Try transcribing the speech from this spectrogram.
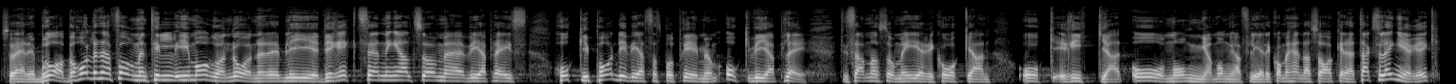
Så är det. Bra. Behåll den här formen till imorgon då när det blir direktsändning alltså med Viaplays Hockeypodd i Viasat Sport Premium och Viaplay tillsammans med Erik Håkan och Rickard och många, många fler. Det kommer hända saker där. Tack så länge Erik!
